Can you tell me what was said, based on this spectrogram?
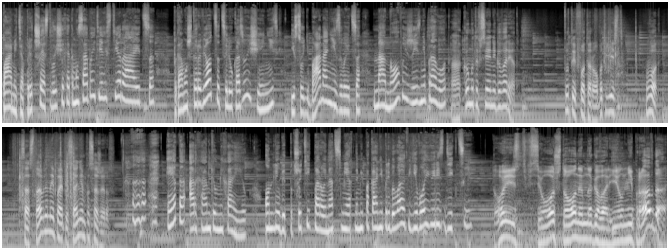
память о предшествующих этому событиях стирается, потому что рвется целеуказующая нить, и судьба нанизывается на новый жизнепровод. А о ком это все они говорят? Тут и фоторобот есть. Вот, составленный по описаниям пассажиров. Это Архангел Михаил. Он любит подшутить порой над смертными, пока они пребывают в его юрисдикции. То есть все, что он им наговорил, неправда?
